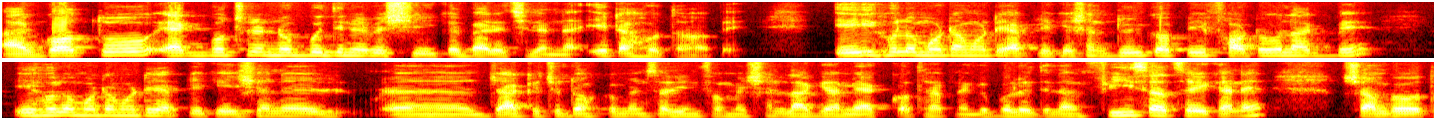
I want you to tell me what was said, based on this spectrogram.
আর গত এক বছরে নব্বই দিনের বেশি ইউকের বাইরে ছিলেন না এটা হতে হবে। এই হলো মোটামুটি অ্যাপ্লিকেশন দুই কপি ফটো লাগবে এই হলো মোটামুটি অ্যাপ্লিকেশনের যা কিছু ডকুমেন্টস আর ইনফরমেশন লাগে আমি এক কথা আপনাকে বলে দিলাম। ফিস আছে এখানে। সম্ভবত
